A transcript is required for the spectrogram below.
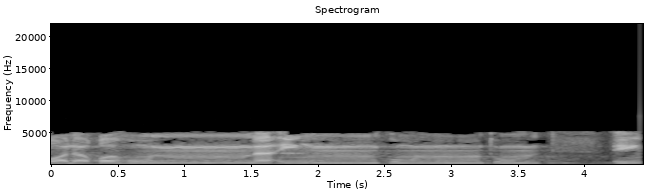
خَلَقَهُنَّ إِن كُنتُمْ إِن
